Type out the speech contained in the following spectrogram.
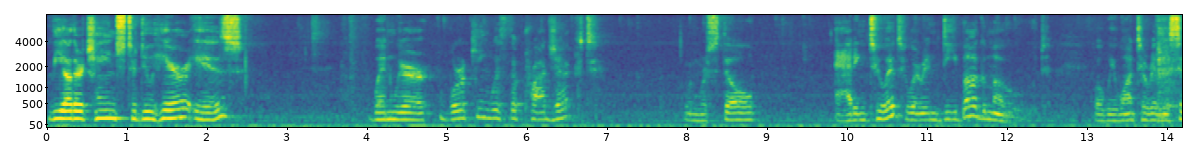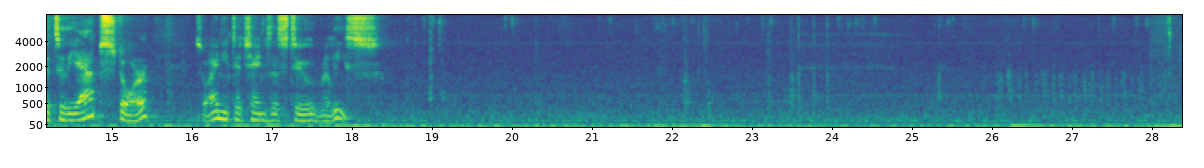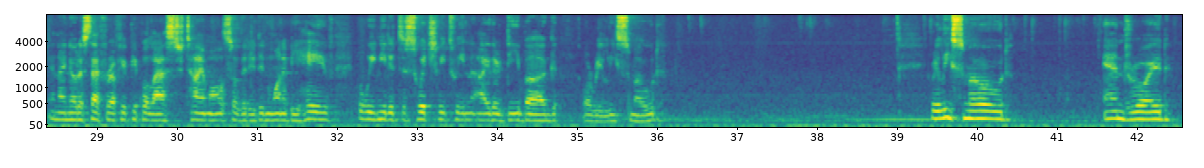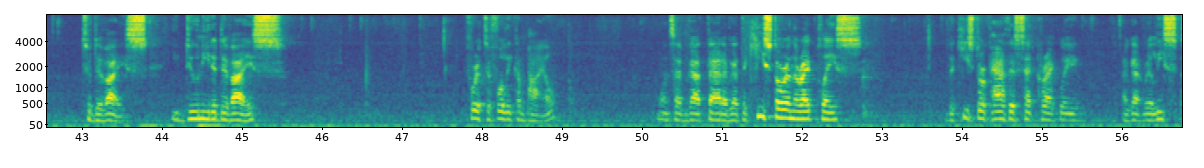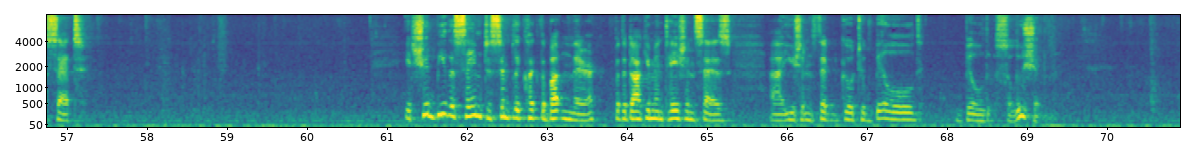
The other change to do here is when we're working with the project, when we're still adding to it, we're in debug mode. Well, we want to release it to the App Store So I need to change this to release. And I noticed that for a few people last time also that it didn't want to behave, but we needed to switch between either debug or release mode. Release mode, Android to device. You do need a device for it to fully compile. Once I've got that, I've got the key store in the right place. The key store path is set correctly. I've got release set. It should be the same to simply click the button there, but the documentation says uh, you should instead go to build, build solution.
